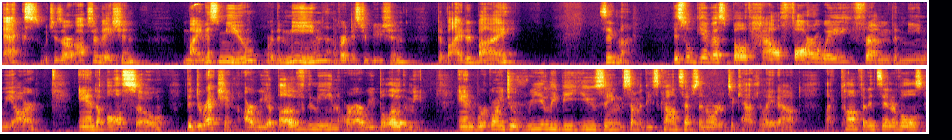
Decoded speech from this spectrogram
x, which is our observation, minus mu, or the mean of our distribution, divided by sigma. This will give us both how far away from the mean we are and also the direction. Are we above the mean or are we below the mean? And we're going to really be using some of these concepts in order to calculate out like confidence intervals,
